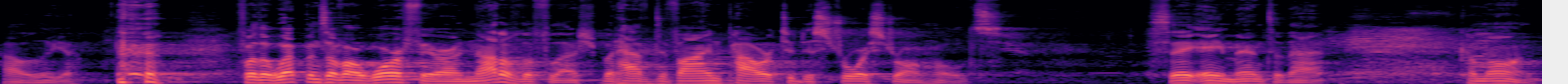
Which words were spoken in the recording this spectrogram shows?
Hallelujah. For the weapons of our warfare are not of the flesh, but have divine power to destroy strongholds. Say amen to that. Come on.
